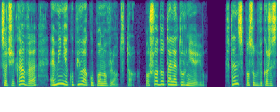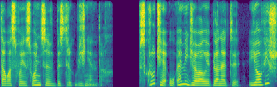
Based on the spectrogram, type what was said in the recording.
Co ciekawe, Emi nie kupiła kuponu w lotto, poszła do teleturnieju. W ten sposób wykorzystała swoje słońce w bystrych bliźniętach. W skrócie u Emi działały planety Jowisz,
